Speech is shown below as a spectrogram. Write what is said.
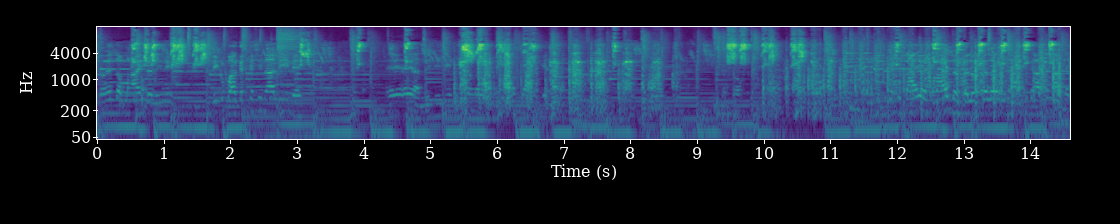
So ito mga idol, ini, hindi ko pa agad kasi nalinis. Eh ayan, nililinis ko na yung paglalagyan nila. Idol, dalaw-dalaw yung nakakasama natin.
